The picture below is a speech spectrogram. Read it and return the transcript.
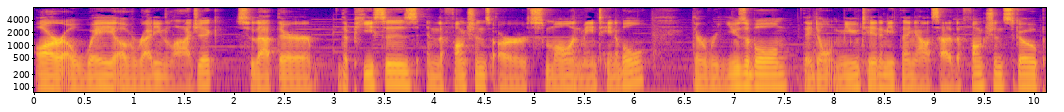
are a way of writing logic so that they're, the pieces and the functions are small and maintainable. They're reusable, they don't mutate anything outside of the function scope,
